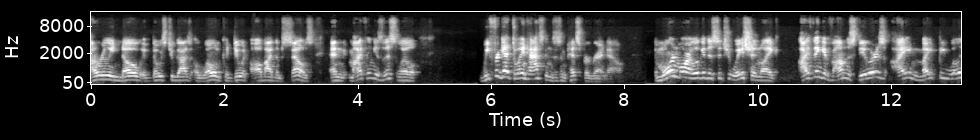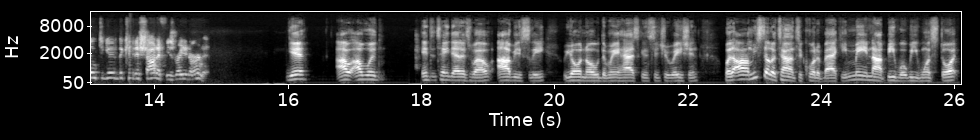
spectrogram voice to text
I don't really know if those two guys alone could do it all by themselves. And my thing is this, Lil we forget Dwayne Haskins is in Pittsburgh right now. The more and more I look at this situation, like I think if I'm the Steelers, I might be willing to give the kid a shot if he's ready to earn it. Yeah, I, I would entertain that as well. Obviously, we all know the Dwayne Haskins' situation, but um, he's still a talented quarterback. He may not be what we once thought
